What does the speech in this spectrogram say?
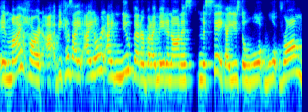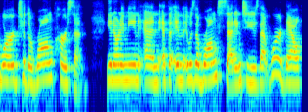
in my heart, I, because I I already I knew better, but I made an honest mistake. I used the wo- wo- wrong word to the wrong person. You know what I mean? And at the in, it was the wrong setting to use that word. Now,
